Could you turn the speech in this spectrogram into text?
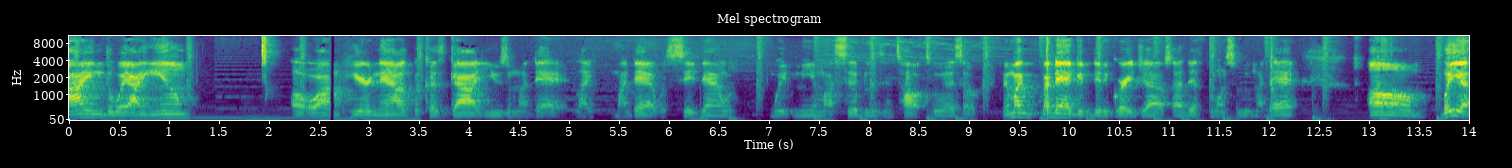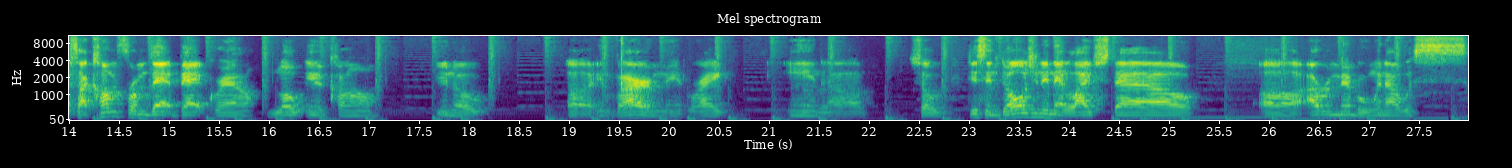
I am the way I am, uh, or I'm here now, because God using my dad. Like my dad would sit down with, with me and my siblings and talk to us. So and my my dad did did a great job. So I definitely want to salute my dad. Um, but yes, I come from that background, low income, you know, uh, environment, right? And uh, so just indulging in that lifestyle. Uh, I remember when I was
